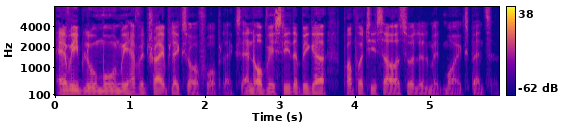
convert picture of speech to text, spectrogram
Every blue moon, we have a triplex or a fourplex. And obviously the bigger properties are also a little bit more expensive.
